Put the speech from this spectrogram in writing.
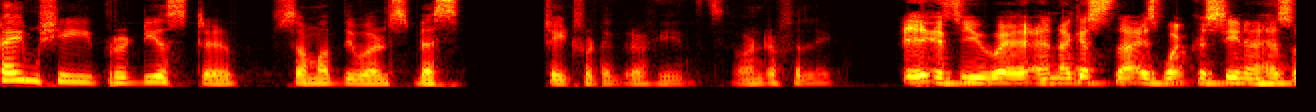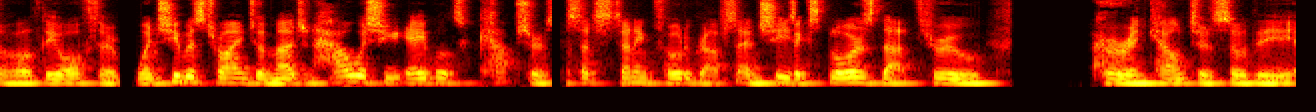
time, she produced uh, some of the world's best street photography. It's wonderful. If you uh, and i guess that is what christina hesselholdt the author when she was trying to imagine how was she able to capture such stunning photographs? And she explores that through her encounters. So the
